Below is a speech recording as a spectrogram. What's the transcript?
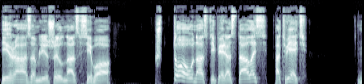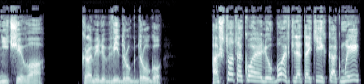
и разом лишил нас всего. Что у нас теперь осталось? Ответь. Ничего, кроме любви друг к другу. А что такое любовь для таких, как мы?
